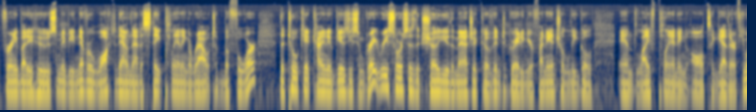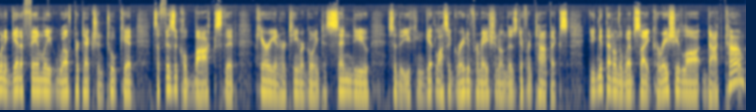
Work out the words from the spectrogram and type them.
for anybody who's maybe never walked down that estate planning route before. The toolkit kind of gives you some great resources that show you the magic of integrating your financial, legal, and life planning all together. If you want to get a Family Wealth Protection Toolkit, it's a physical box that Carrie and her team are going to send you so that you can get lots of great information on those different topics. You can get that on the website, QureshiLaw.com.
